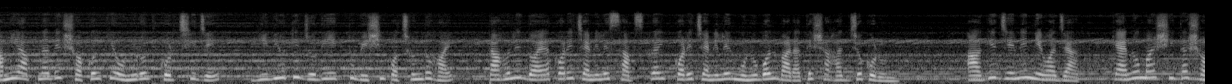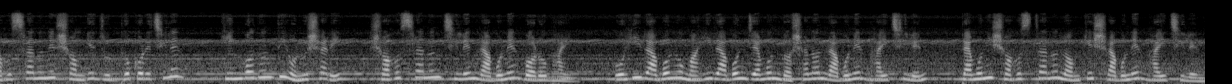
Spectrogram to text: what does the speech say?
আমি আপনাদের সকলকে অনুরোধ করছি যে ভিডিওটি যদি একটু বেশি পছন্দ হয়, তাহলে দয়া করে চ্যানেলে সাবস্ক্রাইব করে চ্যানেলের মনোবল বাড়াতে সাহায্য করুন। আগে জেনে নেওয়া যাক কেন মা সীতা সহস্রাননের সঙ্গে যুদ্ধ করেছিলেন? কিংবদন্তি অনুসারে, সহস্রানন ছিলেন রাবণের বড় ভাই। ওহি রাবণ ও মাহি রাবণ যেমন দশানন রাবণের ভাই ছিলেন, তেমনি সহস্রান লঙ্কেশ রাবণের ভাই ছিলেন।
